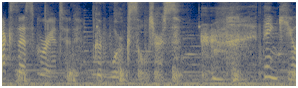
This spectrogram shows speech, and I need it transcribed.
Access granted. Good work, soldiers. Thank you.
